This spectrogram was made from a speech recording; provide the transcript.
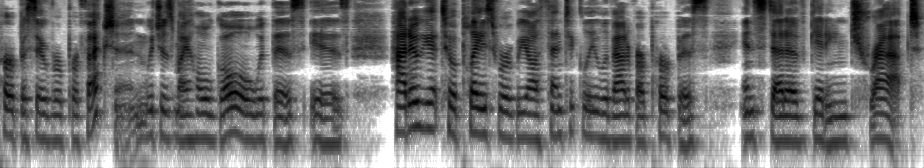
purpose over perfection, which is my whole goal with this is how do we get to a place where we authentically live out of our purpose instead of getting trapped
